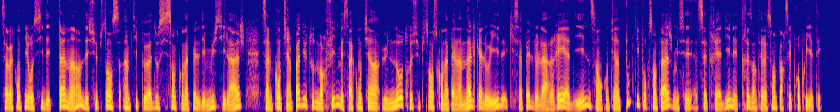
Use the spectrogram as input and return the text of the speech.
Ça va contenir aussi des tanins, des substances un petit peu adoucissante qu'on appelle des mucilages. Ça ne contient pas du tout de morphine, mais ça contient une autre substance qu'on appelle un alcaloïde qui s'appelle de la réadine. Ça en contient un tout petit pourcentage, mais cette réadine est très intéressante par ses propriétés.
